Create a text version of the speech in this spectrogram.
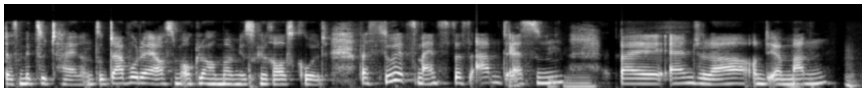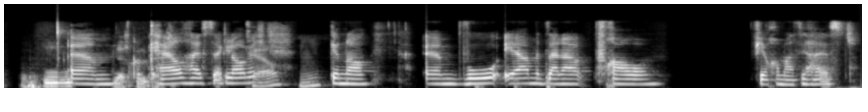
das mitzuteilen. Und so da wurde er aus dem Oklahoma Musical rausgeholt. Was du jetzt meinst, das Abendessen Deswegen. bei Angela und ihrem Mann, Mhm. ähm, Cal heißt er, glaube ich. Kerl. Hm? Genau. Ähm, wo er mit seiner Frau, wie auch immer sie heißt,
